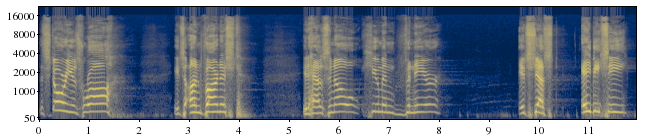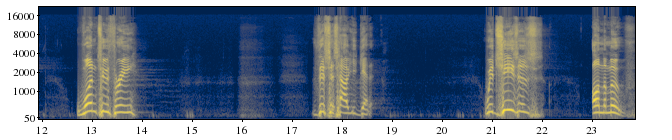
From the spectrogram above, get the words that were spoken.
The story is raw, it's unvarnished, it has no human veneer. It's just ABC, one, two, three, This is how you get it. With Jesus on the move,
